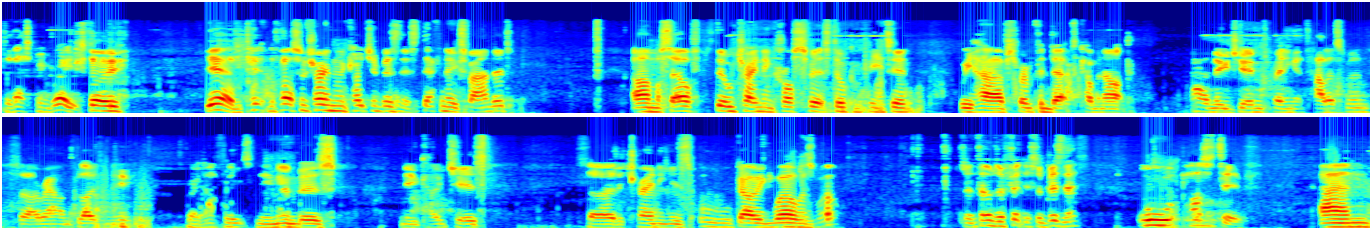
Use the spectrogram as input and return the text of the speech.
So that's been great. So, yeah, the, the personal training and coaching business definitely expanded. Um, myself, still training CrossFit, still competing. We have Strength and Depth coming up, our new gym training at Talisman. So, around loads of new great athletes, new members, new coaches. So, the training is all going well as well. So, in terms of fitness and business, all positive. And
